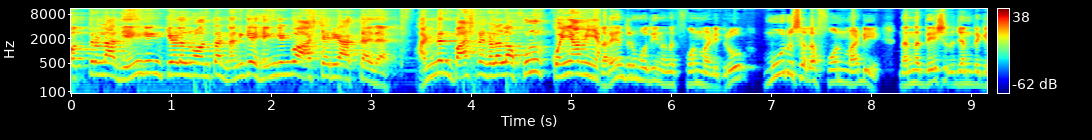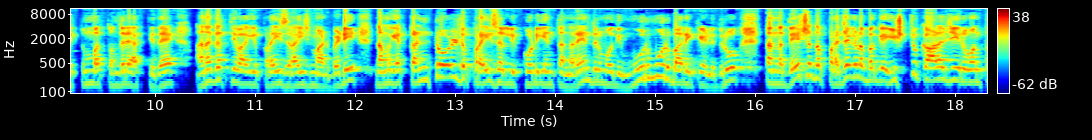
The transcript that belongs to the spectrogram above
ಭಕ್ತರಲ್ಲ ಅದ್ ಹೆಂಗೆ ಹೆಂಗ್ ಕೇಳಿದ್ರು ಅಂತ ನನಗೆ ಹೆಂಗೆಂಗೋ ಆಶ್ಚರ್ಯ ಆಗ್ತಾ ಇದೆ. ಅಣ್ಣನ್ ಭಾಷಣಗಳೆಲ್ಲ ಫುಲ್ ಕೊಯ್ಯಾಮಿ. ನರೇಂದ್ರ ಮೋದಿ ನನಗೆ ಫೋನ್ ಮಾಡಿದ್ರು. ಮೂರು ಸಲ ಫೋನ್ ಮಾಡಿ ನನ್ನ ದೇಶದ ಜನರಿಗೆ ತುಂಬಾ ತೊಂದರೆ ಆಗ್ತಿದೆ. ಅನಗತ್ಯವಾಗಿ ಪ್ರೈಸ್ ರೈಸ್ ಮಾಡಬೇಡಿ. ನಮಗೆ ಕಂಟ್ರೋಲ್ಡ್ ಪ್ರೈಸ್ ಅಲ್ಲಿ ಕೊಡಿ ಅಂತ ನರೇಂದ್ರ ಮೋದಿ ಮೂರ್ ಮೂರು ಬಾರಿ ಕೇಳಿದ್ರು. ತನ್ನ ದೇಶದ ಪ್ರಜೆಗಳ ಬಗ್ಗೆ ಇಷ್ಟು ಕಾಳಜಿ ಇರುವಂತ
